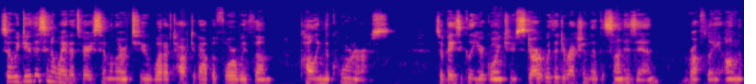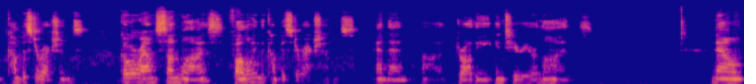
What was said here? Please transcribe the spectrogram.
So we do this in a way that's very similar to what I've talked about before with um, calling the corners. So basically you're going to start with the direction that the sun is in, roughly on the compass directions, go around sunwise, following the compass directions, and then uh, draw the interior lines. Now,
